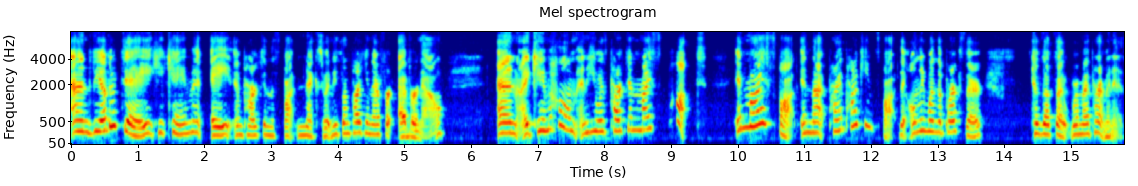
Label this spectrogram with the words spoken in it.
And the other day he came at eight and parked in the spot next to it. And he's been parking there forever now. And I came home and he was parked in my spot, in my spot, in that prime parking spot, the only one that parks there because that's like where my apartment is.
